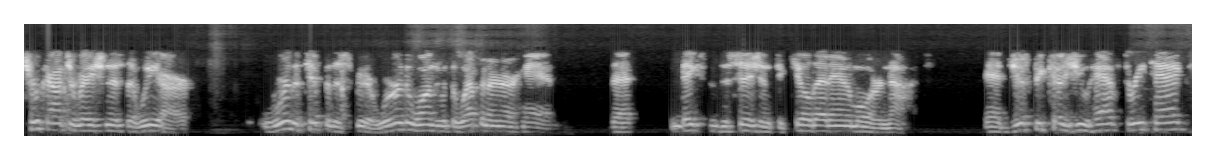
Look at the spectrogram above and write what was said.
True conservationists that we are, we're the tip of the spear. We're the ones with the weapon in our hand that makes the decision to kill that animal or not. And just because you have three tags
